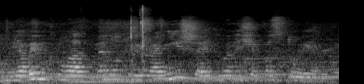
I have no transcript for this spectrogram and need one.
було. Я вимкнула минутою раніше і вони ще постояли.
